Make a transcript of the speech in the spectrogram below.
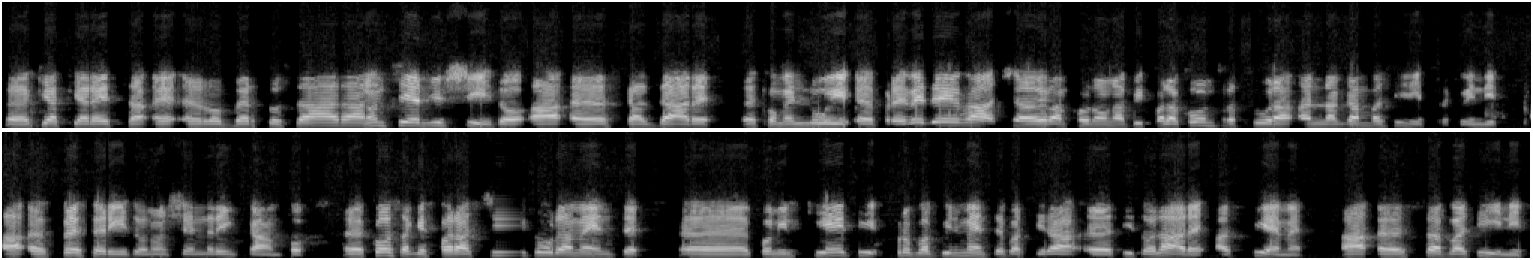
eh, Chiacchiaretta e eh, Roberto Sara. Non si è riuscito a eh, scaldare eh, come lui eh, prevedeva, c'aveva ancora una piccola contrattura alla gamba sinistra quindi ha eh, preferito non scendere in campo, cosa che farà sicuramente con il Chieti, probabilmente partirà titolare assieme a Sabatini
